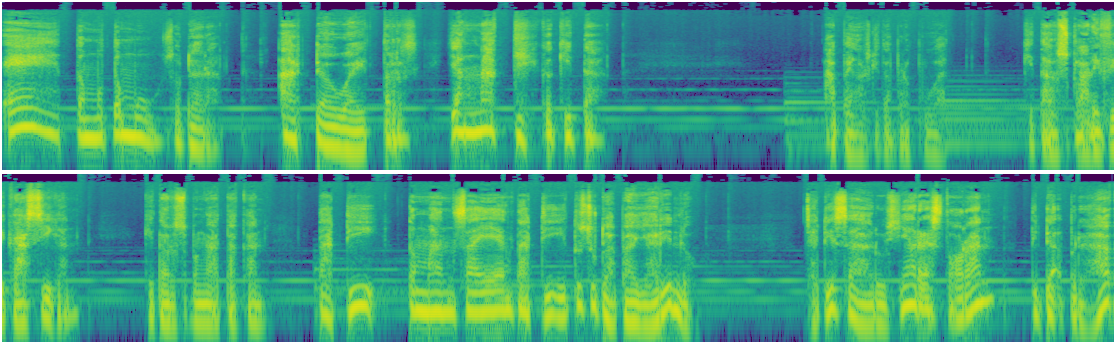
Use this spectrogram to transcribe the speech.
eh temu-temu saudara, ada waiters yang nagih ke kita. Apa yang harus kita perbuat? Kita harus klarifikasi kan. Kita harus mengatakan, tadi teman saya yang tadi itu sudah bayarin loh. Jadi seharusnya restoran tidak berhak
